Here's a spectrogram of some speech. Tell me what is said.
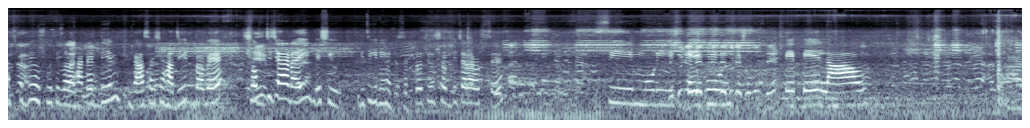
আজকে বৃহস্পতিবার, হাটের দিন, গাছ এসে হাজির। তবে সবজি চারাটাই বেশি বিচিকিনি হতেছে প্রচুর সবজি চারা উঠছে। সিম, মরিচ, বেগুন, পেঁপে, লাউ। আর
